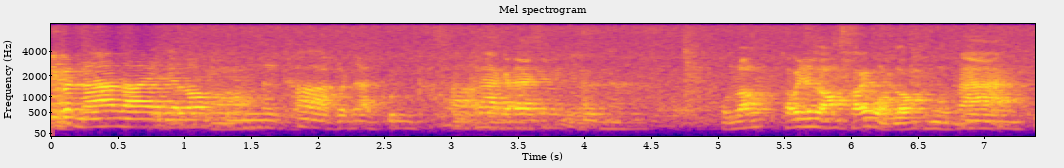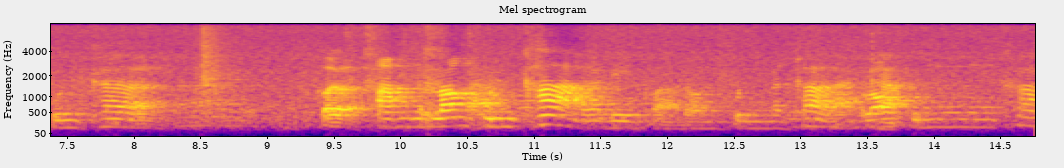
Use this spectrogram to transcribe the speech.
มีปัญหาอะไรจะลองคุณค่าก็ได้คุณคุค่าณค่าก็ได้ใช่ไหมครับผมร้องเขาไม่ได้ร้องเขาให้ผมร้องคุณค่าคุณค่า ก็ทำร้องคุณค่าก็ดีกว่าร้องคุณค่าร้องคุณค่า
